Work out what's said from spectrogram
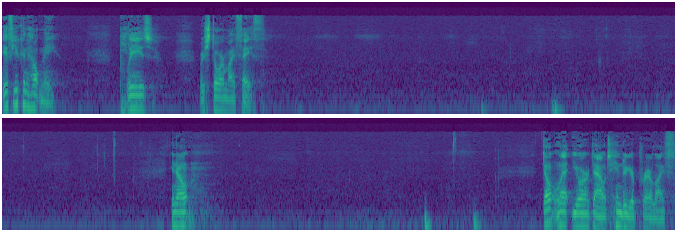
if you can help me, please restore my faith. You know, don't let your doubt hinder your prayer life.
